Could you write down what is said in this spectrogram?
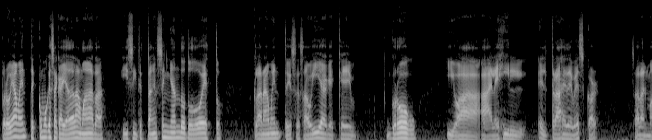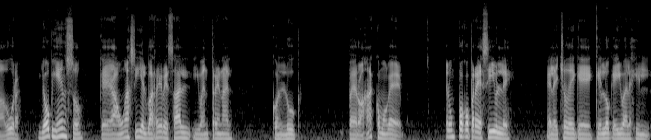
Pero obviamente es como que se caía de la mata. Y si te están enseñando todo esto, claramente se sabía que, que Grogu iba a, elegir el traje de Beskar, o sea, la armadura. Yo pienso que aún así él va a regresar y va a entrenar con Luke. Pero ajá, como que era un poco predecible el hecho de que, es lo que iba a elegir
